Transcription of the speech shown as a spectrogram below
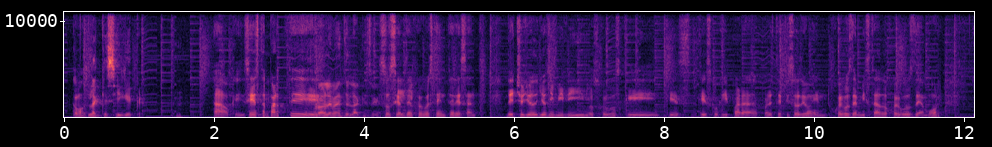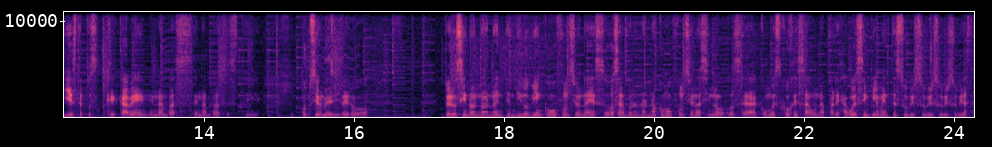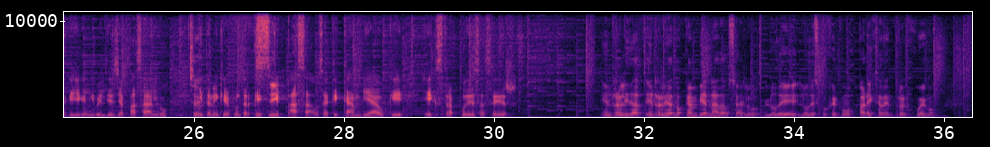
¿Cómo? Es la que sigue, creo. Ah, ok. Sí, esta parte Probablemente la que sigue. social del juego está interesante. De hecho, yo, yo dividí los juegos que, que, escogí para, para, este episodio en juegos de amistad o juegos de amor. Y este, pues, que cabe en, ambas, en ambas este, opciones. Pero, pero sí, no, no, no he entendido bien cómo funciona eso. O sea, bueno, no, no cómo funciona, sino, o sea, cómo escoges a una pareja. O es simplemente subir, subir, subir, subir hasta que llegue el nivel 10 ya pasa algo. Y también quería preguntar, ¿qué, ¿qué pasa? O sea, ¿qué cambia o qué extra puedes hacer? En realidad, en realidad no cambia nada. O sea, lo, de, lo de escoger como pareja dentro del juego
